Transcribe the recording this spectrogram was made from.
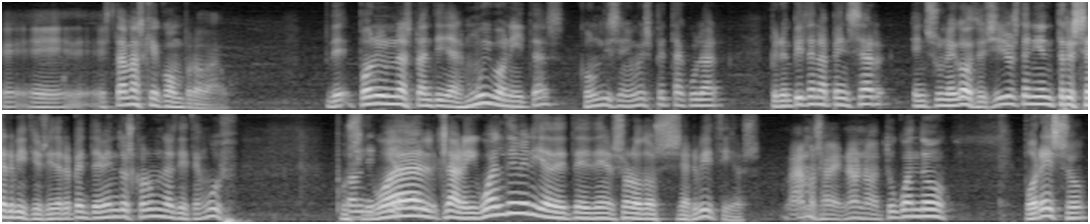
eh, está más que comprobado. ponen unas plantillas muy bonitas, con un diseño muy espectacular, pero empiezan a pensar en su negocio. Si ellos tenían tres servicios y de repente ven dos columnas, dicen, uff, pues igual, claro, igual debería de tener solo dos servicios. Vamos a ver, no, no, tú cuando... Por eso,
